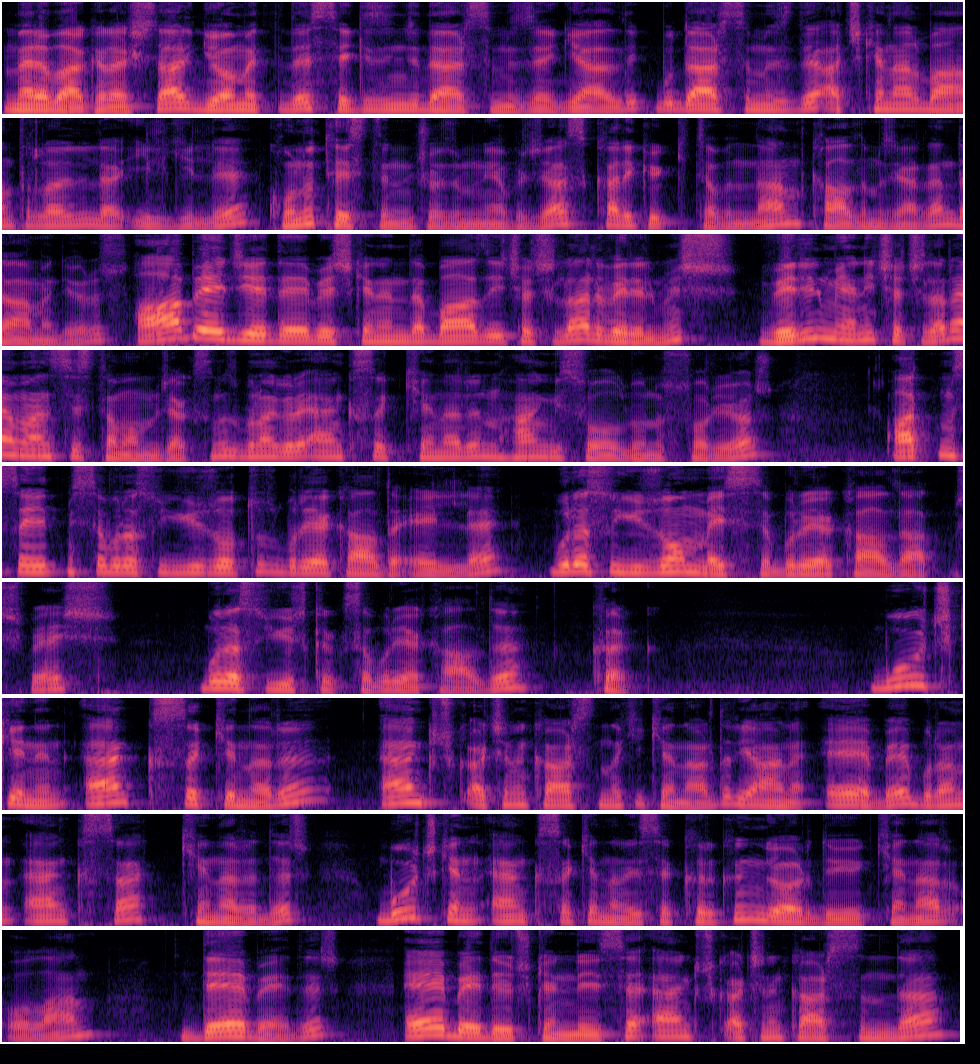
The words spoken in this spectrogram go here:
Merhaba arkadaşlar. Geometride 8. dersimize geldik. Bu dersimizde açıkenar bağıntılarıyla ilgili konu testinin çözümünü yapacağız. Karekök kitabından kaldığımız yerden devam ediyoruz. ABCD beşgeninde bazı iç açılar verilmiş. Verilmeyen iç açıları hemen siz tamamlayacaksınız. Buna göre en kısa kenarın hangisi olduğunu soruyor. 60 ise 70 ise burası 130 buraya kaldı 50. Burası 115 ise buraya kaldı 65. Burası 140 ise buraya kaldı 40. Bu üçgenin en kısa kenarı en küçük açının karşısındaki kenardır. Yani EB buranın en kısa kenarıdır. Bu üçgenin en kısa kenarı ise 40'ın gördüğü kenar olan DB'dir. EBD üçgeninde ise en küçük açının karşısında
